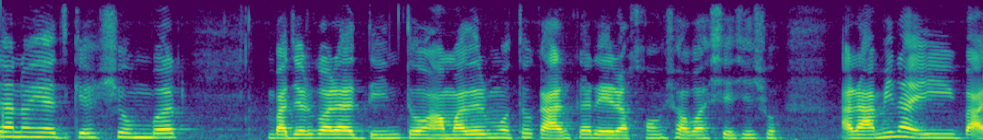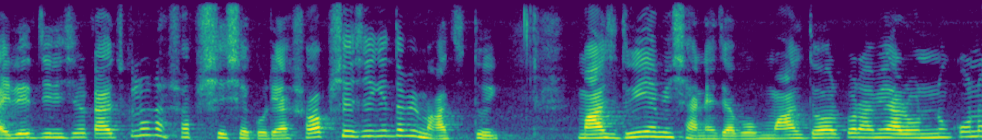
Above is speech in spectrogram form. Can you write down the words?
জানোই আজকে সোমবার, বাজার করার দিন, তো আমাদের মতো কার কার এরকম সবার শেষে আর আমি না এই বাইরের জিনিসের কাজগুলো না সব শেষে করি। আর সব শেষে কিন্তু আমি মাছ ধুই। মাছ ধুই আমি সানে যাব। মাছ ধোয়ার পর আমি আর অন্য কোনো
